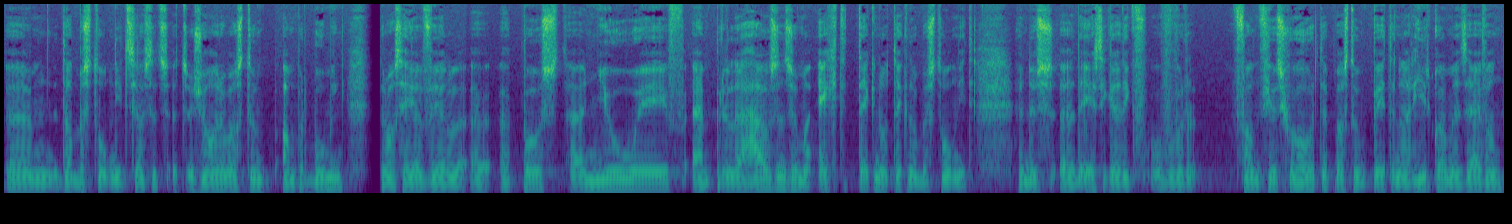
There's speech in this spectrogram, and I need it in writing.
um, dat bestond niet. Zelfs het, het, genre was toen amper booming. Er was heel veel uh, post, new wave en prille house zo, maar echt techno-techno bestond niet. En dus de eerste keer dat ik over van Fius gehoord heb, was toen Peter naar hier kwam en zei van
